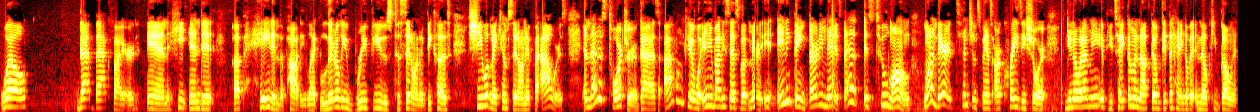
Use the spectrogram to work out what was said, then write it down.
Well, that backfired and he ended up hating the potty like literally refused to sit on it because she would make him sit on it for hours. And that is torture guys. I don't care what anybody says but anything 30 minutes that is too long. One their attention spans are crazy short. You know what i mean? If you take them enough they'll get the hang of it and they'll keep going.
